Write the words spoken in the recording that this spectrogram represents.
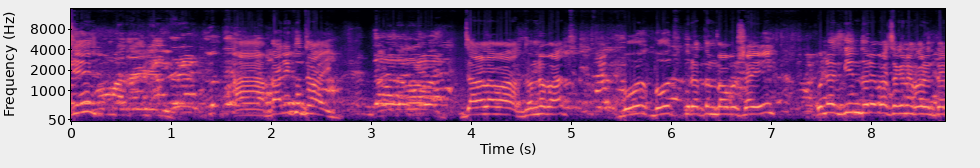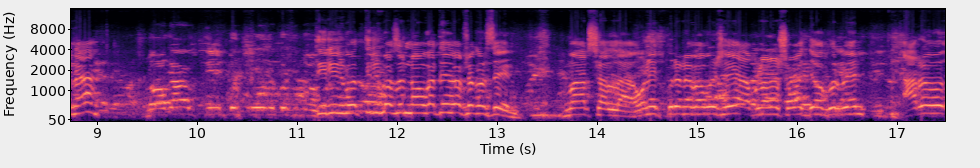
জি। বাড়ি কোথায়? জালালাবাদ ধন্যবাদ। বহু- বহুত পুরাতন ব্যবসায়ী। অনেক দিন ধরে বেচা কেনা করেন তাই না? তিরিশ বত্রিশ বছর নৌকাতেই ব্যবসা করছেন। মার্শাল্লাহ অনেক পুরানো ব্যবসায়ী আপনারা সবাই দেওয়া করবেন। আরও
